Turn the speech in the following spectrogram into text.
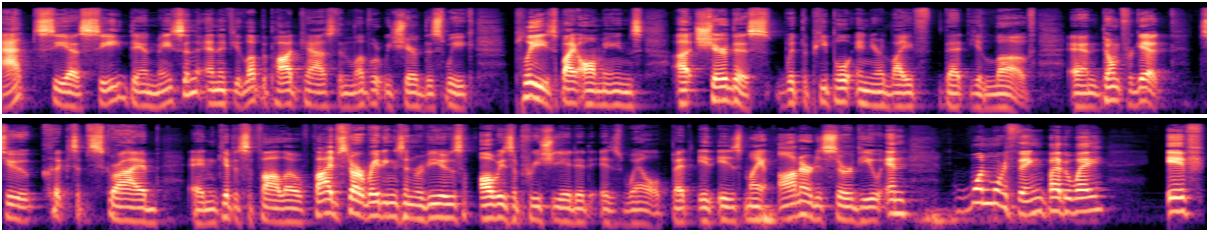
at CSC Dan Mason. And if you love the podcast and love what we shared this week, please, by all means, uh, share this with the people in your life that you love. And don't forget to click subscribe and give us a follow. Five star ratings and reviews, always appreciated as well. But it is my honor to serve you. And one more thing, by the way, if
